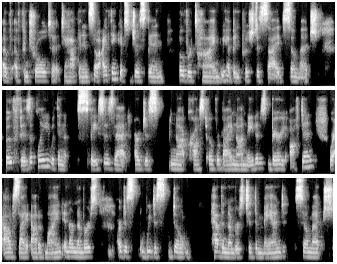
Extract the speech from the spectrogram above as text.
of, of control to, to happen. And so I think it's just been over time, we have been pushed aside so much, both physically within spaces that are just not crossed over by non-natives very often. We're out of sight out of mind and our numbers are just we just don't have the numbers to demand so much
